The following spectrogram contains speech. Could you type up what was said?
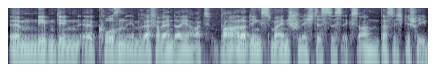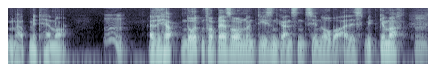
ähm, neben den äh, Kursen im Referendariat. War allerdings mein schlechtestes Examen, das ich geschrieben habe mit Hammer. Hm. Also ich habe Notenverbesserungen und diesen ganzen Zinnober alles mitgemacht. Hm.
